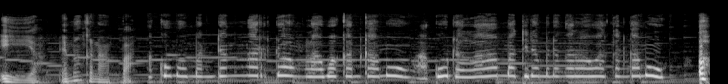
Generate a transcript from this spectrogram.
Iya, emang kenapa? Aku mau mendengar dong lawakan kamu. Aku udah lama tidak mendengar lawakan kamu. Oh,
